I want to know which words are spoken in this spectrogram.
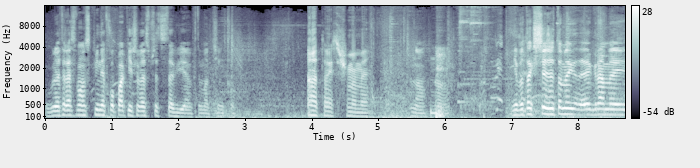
W ogóle teraz mam spinę chłopaki, że was przedstawiłem w tym odcinku. A, to jesteśmy my. No, no. Nie, bo tak szczerze to my e, gramy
